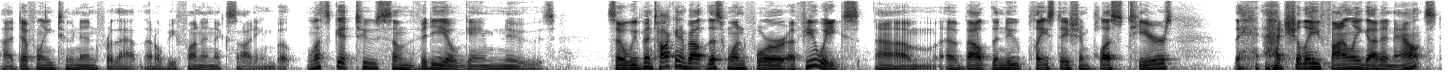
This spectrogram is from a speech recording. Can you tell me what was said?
uh, definitely tune in for that. That'll be fun and exciting. But let's get to some video game news. So we've been talking about this one for a few weeks um, about the new PlayStation Plus tiers. They actually finally got announced.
